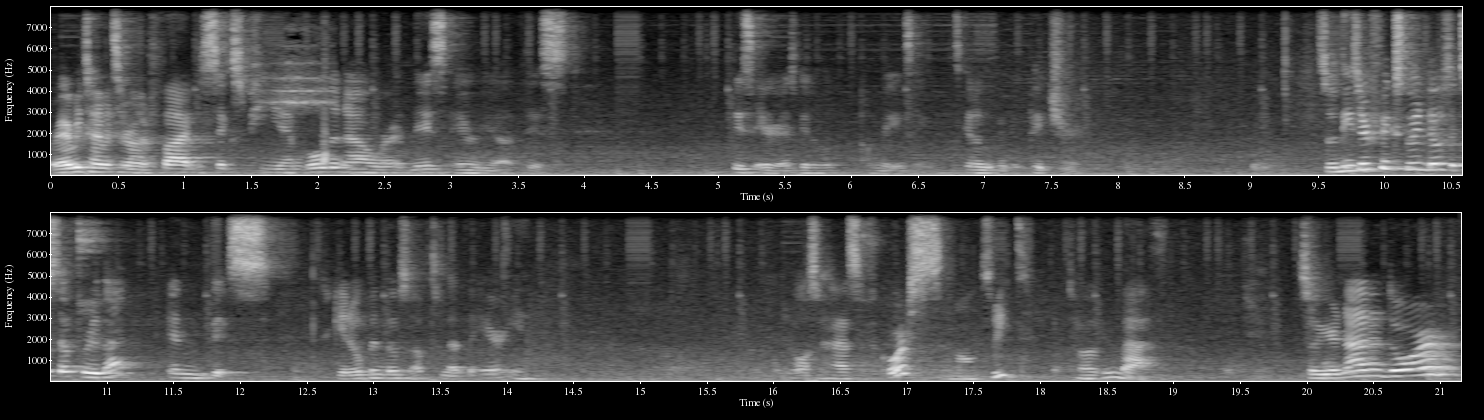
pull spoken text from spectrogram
or every time it's around 5 to 6 p.m., golden hour, this area, this, this area is gonna look amazing. It's gonna look like a picture. So these are fixed windows except for that and this. You can open those up to let the air in. It also has, of course, an ensuite, toilet and bath. So you're not a door,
